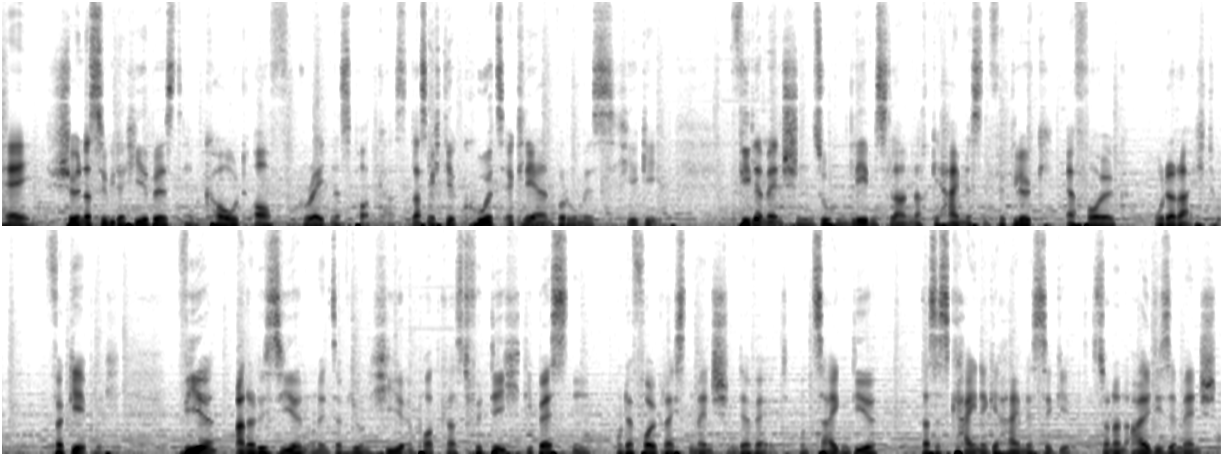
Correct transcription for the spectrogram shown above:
Hey, schön, dass du wieder hier bist im Code of Greatness Podcast. Lass mich dir kurz erklären, worum es hier geht. Viele Menschen suchen lebenslang nach Geheimnissen für Glück, Erfolg oder Reichtum. Vergeblich. Wir analysieren und interviewen hier im Podcast für dich die besten und erfolgreichsten Menschen der Welt und zeigen dir, dass es keine Geheimnisse gibt, sondern all diese Menschen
